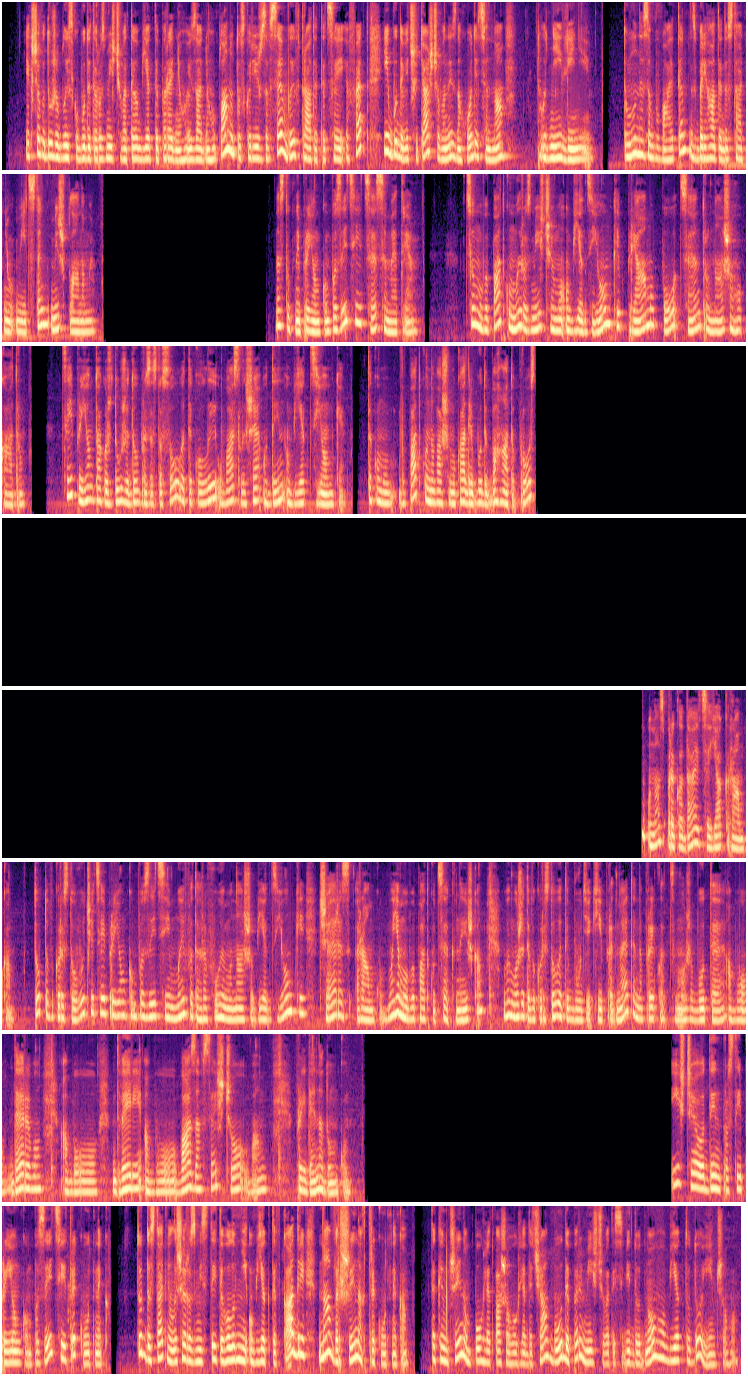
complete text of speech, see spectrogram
Якщо ви дуже близько будете розміщувати об'єкти переднього і заднього плану, то, скоріш за все, ви втратите цей ефект і буде відчуття, що вони знаходяться на одній лінії. Тому не забувайте зберігати достатню відстань між планами. Наступний прийом композиції це симетрія. В цьому випадку ми розміщуємо об'єкт зйомки прямо по центру нашого кадру. Цей прийом також дуже добре застосовувати, коли у вас лише один об'єкт зйомки. В такому випадку на вашому кадрі буде багато простору, у нас перекладається як рамка. Тобто, використовуючи цей прийом композиції, ми фотографуємо наш об'єкт зйомки через рамку. В моєму випадку це книжка. Ви можете використовувати будь-які предмети, наприклад, це може бути або дерево, або двері, або ваза, все, що вам прийде на думку. І ще один простий прийом композиції трикутник. Тут достатньо лише розмістити головні об'єкти в кадрі на вершинах трикутника. Таким чином, погляд вашого глядача буде переміщуватись від одного об'єкту до іншого.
